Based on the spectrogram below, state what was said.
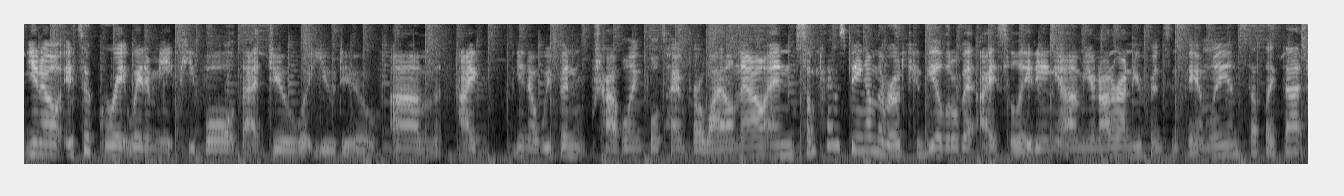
you know, it's a great way to meet people that do what you do. Um, I you know, we've been traveling full time for a while now, and sometimes being on the road can be a little bit isolating. Um, you're not around your friends and family and stuff like that.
